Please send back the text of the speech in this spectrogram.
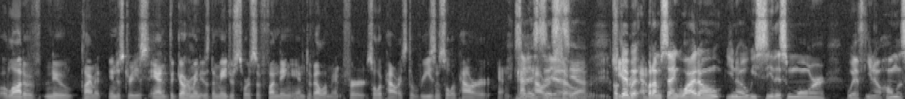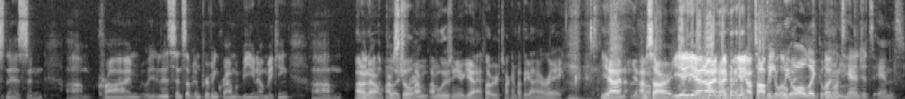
a lot of new climate industries, and the government is the major source of funding and development for solar power. It's the reason solar power and Kinda solar power is so yeah. okay, right but now. but I'm saying, why don't you know we see this more with you know homelessness and um, crime in the sense of improving crime would be you know making um, I don't you know. the I'm still for- I'm, I'm losing you again. I thought we were talking about the IRA. yeah I know. you know? I'm sorry yeah yeah no, I, I'm getting off topic we, a little bit. we bit all like going but- on tangents, and it's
